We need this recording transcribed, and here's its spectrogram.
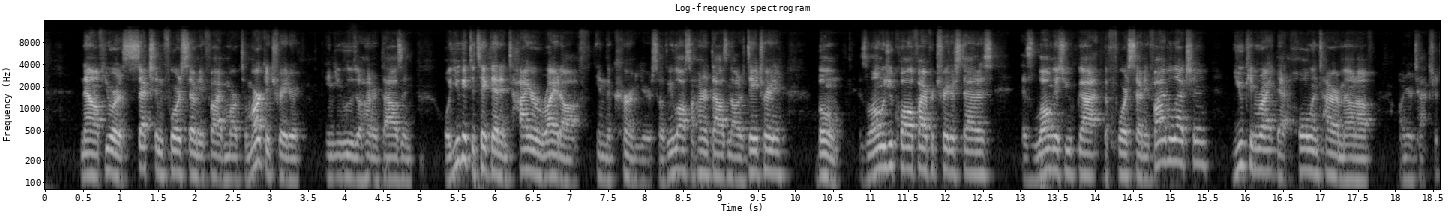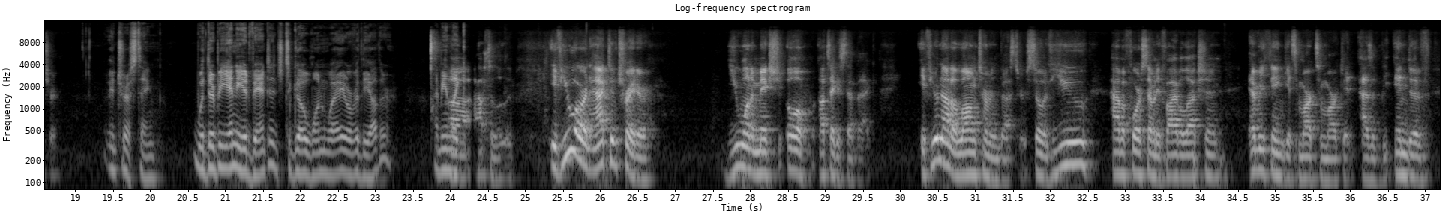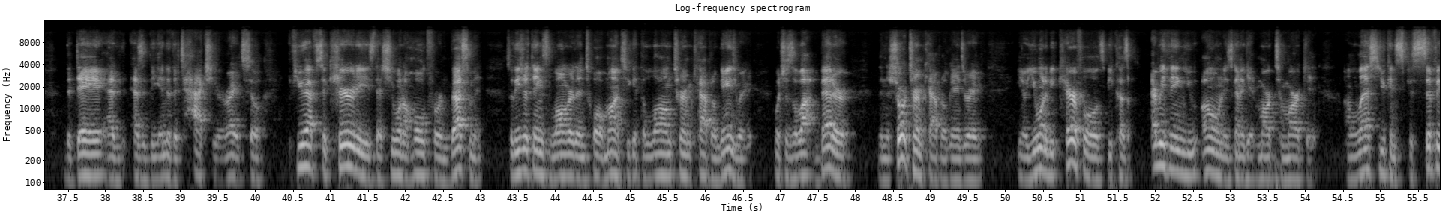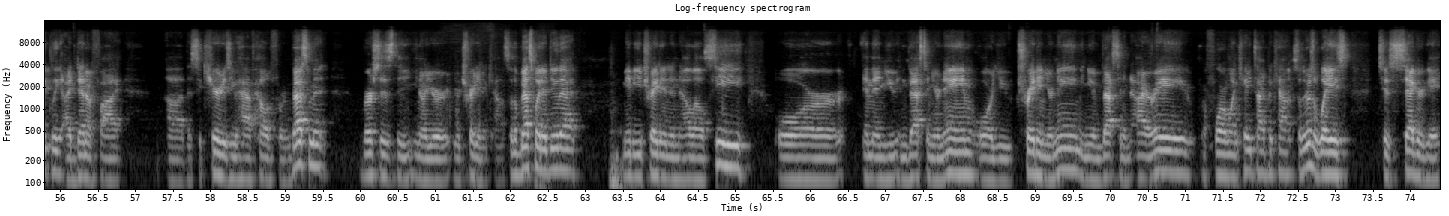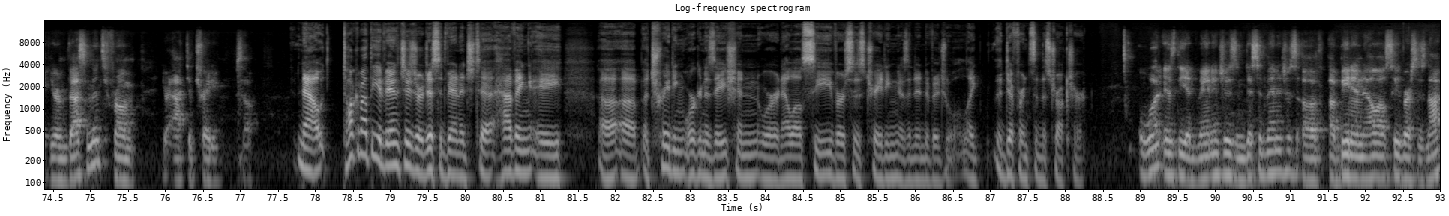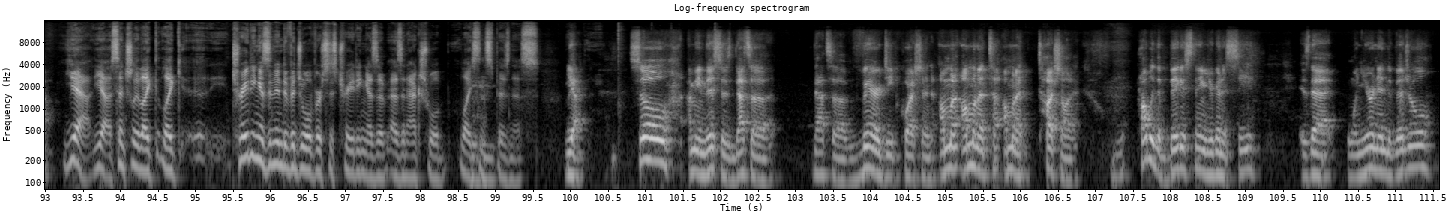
Now, if you are a Section 475 mark to market trader and you lose 100,000, well, you get to take that entire write off in the current year. So if you lost $100,000 day trading, boom, as long as you qualify for trader status, as long as you've got the 475 election, you can write that whole entire amount off on your tax return. Interesting. Would there be any advantage to go one way over the other? I mean, like, uh, absolutely. If you are an active trader, you want to make sure. Oh, I'll take a step back. If you're not a long-term investor, so if you have a 475 election, everything gets marked to market as of the end of the day, as, as of the end of the tax year, right? So if you have securities that you want to hold for investment, so these are things longer than 12 months, you get the long-term capital gains rate, which is a lot better than the short-term capital gains rate. You know, you want to be careful. It's because everything you own is going to get marked to market unless you can specifically identify uh, the securities you have held for investment versus the you know your your trading account. So the best way to do that, maybe you trade in an LLC or and then you invest in your name or you trade in your name and you invest in an IRA or 401k type account. So there's ways to segregate your investments from your active trading. So now talk about the advantages or disadvantage to having a uh, a, a trading organization or an LLC versus trading as an individual, like the difference in the structure. what is the advantages and disadvantages of, of being an LLC versus not? Yeah, yeah. Essentially, like like trading as an individual versus trading as a as an actual licensed mm-hmm. business. Yeah. So I mean, this is that's a that's a very deep question. I'm gonna I'm gonna t- I'm gonna touch on it. Probably the biggest thing you're gonna see is that when you're an individual,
